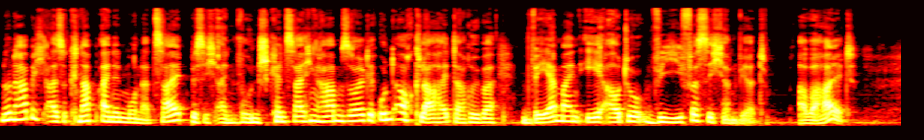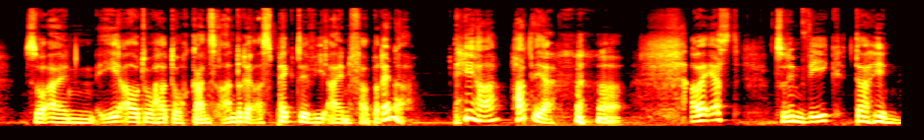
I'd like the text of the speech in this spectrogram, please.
Nun habe ich also knapp einen Monat Zeit, bis ich ein Wunschkennzeichen haben sollte und auch Klarheit darüber, wer mein E-Auto wie versichern wird. Aber halt, so ein E-Auto hat doch ganz andere Aspekte wie ein Verbrenner. Ja, hat er. Aber erst zu dem Weg dahin.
